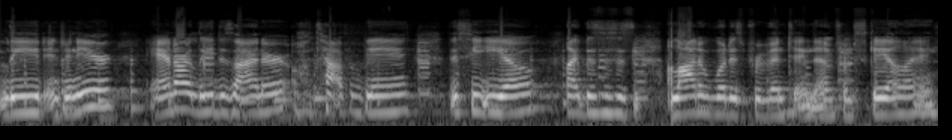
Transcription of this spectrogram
lead engineer and our lead designer on top of being the CEO. My business is a lot of what is preventing them from scaling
